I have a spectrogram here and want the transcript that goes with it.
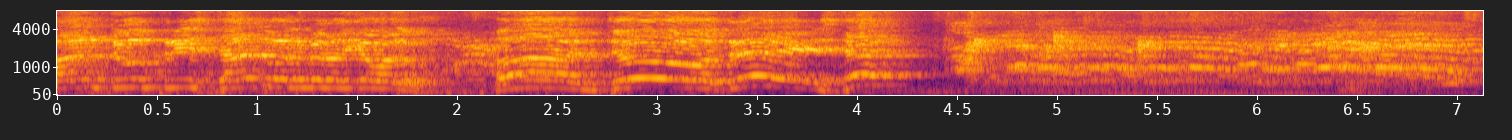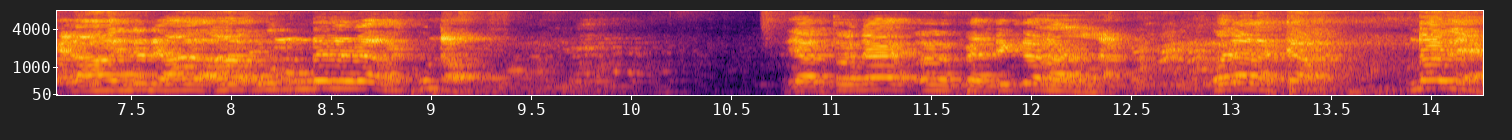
വൺ ടു ത്രീ സ്റ്റാർട്ട് പറയുമ്പോ കളിക്കാൻ പാടും. വൺ ടു ത്രീ അതിനൊരു ആ- നീ അടുത്തവന്റെ പെരടി കയറാനല്ല. ഒരടക്കം ഉണ്ടാവില്ലേ?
